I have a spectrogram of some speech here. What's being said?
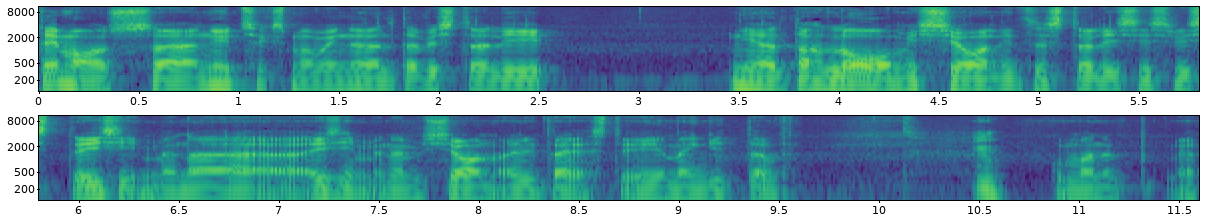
demos äh, nüüdseks ma võin öelda, vist oli nii-öelda loo missioonidest oli siis vist esimene, esimene missioon oli täiesti mängitav Mm. kui ma nüüd jah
